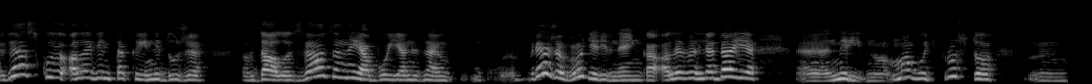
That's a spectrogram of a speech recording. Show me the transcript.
в'язкою, але він такий не дуже вдало зв'язаний, або, я не знаю, пряжа вроді рівненька, але виглядає е, нерівно. Мабуть, просто м,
